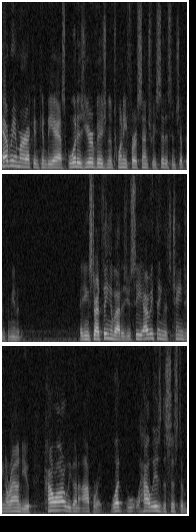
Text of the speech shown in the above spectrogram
Every American can be asked, what is your vision of 21st century citizenship and community? And you can start thinking about it as you see everything that's changing around you, how are we going to operate? What, how is the system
